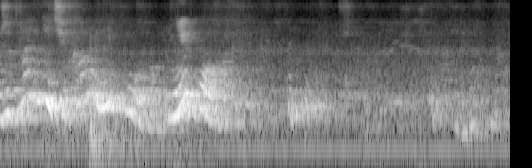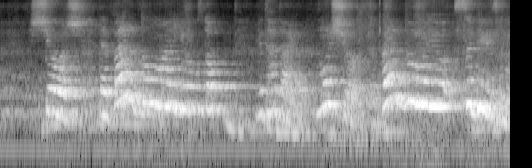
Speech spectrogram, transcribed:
Отже, два дні чекали нікого. Нікого. Що ж, тепер думаю. Стоп. Відгадаю. Ну що, тепер думаю, собі візьму.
